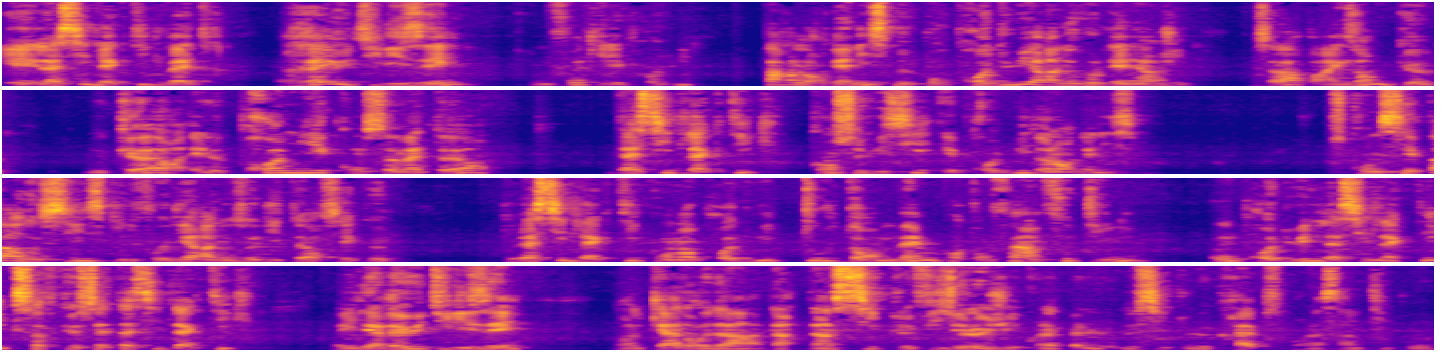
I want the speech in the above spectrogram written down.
et l'acide lactique va être réutilisé une fois qu'il est produit par l'organisme pour produire à nouveau de l'énergie. Il faut savoir par exemple que le cœur est le premier consommateur d'acide lactique quand celui-ci est produit dans l'organisme. Ce qu'on ne sait pas aussi, ce qu'il faut dire à nos auditeurs, c'est que de l'acide lactique, on en produit tout le temps. Même quand on fait un footing, on produit de l'acide lactique, sauf que cet acide lactique, ben, il est réutilisé dans le cadre d'un cycle physiologique qu'on appelle le cycle de Krebs. Voilà, c'est un un petit peu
